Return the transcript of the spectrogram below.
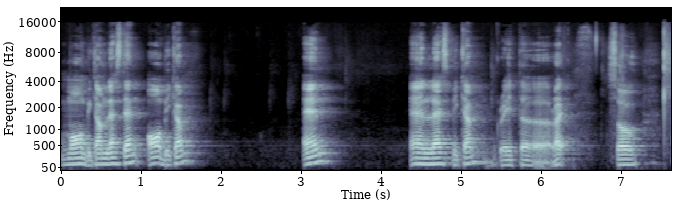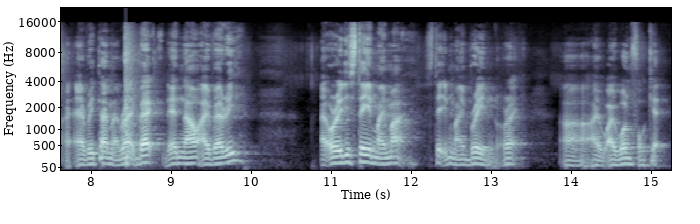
more become less than or become and and less become greater, right? So every time I write back, then now I vary I already stay in my mind, stay in my brain, right? Uh, I, I won't forget.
